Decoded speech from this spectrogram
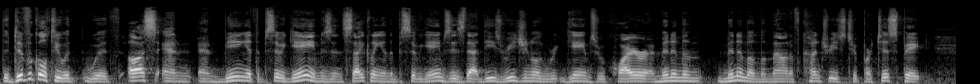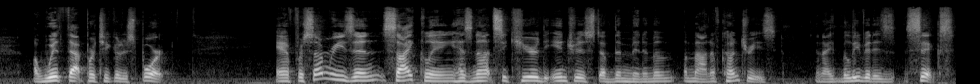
the difficulty with, with us and, and being at the Pacific Games and cycling in the Pacific Games is that these regional re- games require a minimum minimum amount of countries to participate uh, with that particular sport. And for some reason, cycling has not secured the interest of the minimum amount of countries, and I believe it is six.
